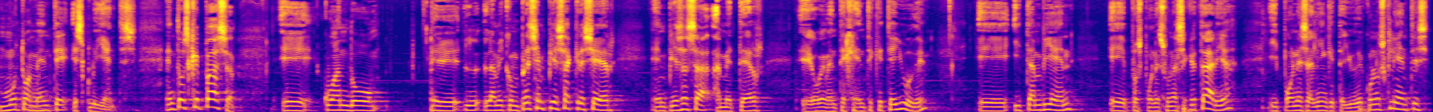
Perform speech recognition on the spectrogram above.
mutuamente excluyentes. Entonces, ¿qué pasa? Eh, cuando eh, la microempresa empieza a crecer, empiezas a, a meter, eh, obviamente, gente que te ayude eh, y también, eh, pues pones una secretaria y pones a alguien que te ayude con los clientes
